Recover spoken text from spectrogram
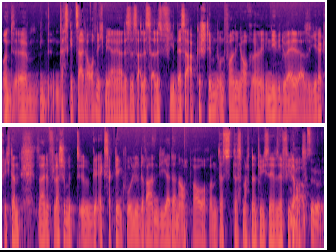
und ähm, das gibt's halt auch nicht mehr. Ja, das ist alles alles viel besser abgestimmt und vor allen Dingen auch äh, individuell. Also jeder kriegt dann seine Flasche mit äh, exakt den Kohlenhydraten, die er dann auch braucht. Und das das macht natürlich sehr sehr viel ja, aus. Absolut.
